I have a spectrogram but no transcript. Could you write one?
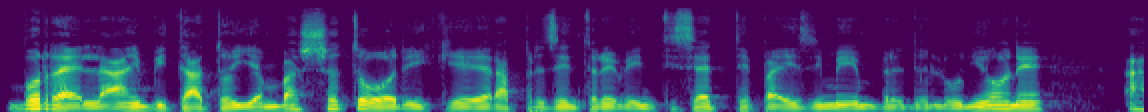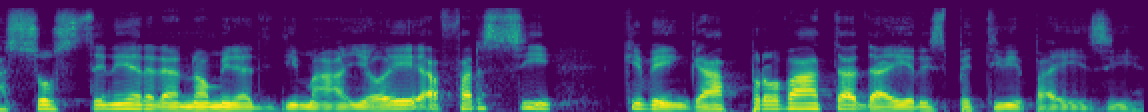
Borrella ha invitato gli ambasciatori che rappresentano i 27 Paesi membri dell'Unione a sostenere la nomina di Di Maio e a far sì che venga approvata dai rispettivi paesi.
